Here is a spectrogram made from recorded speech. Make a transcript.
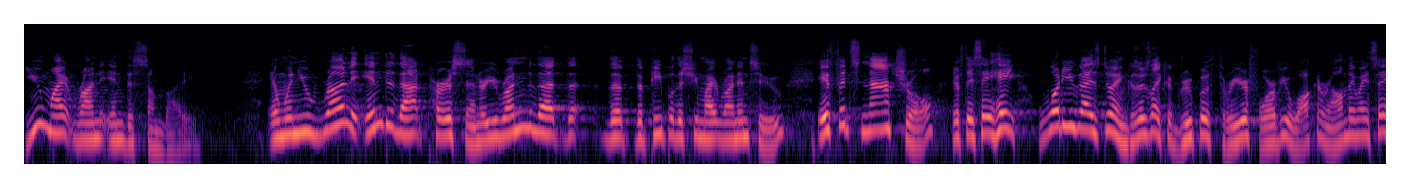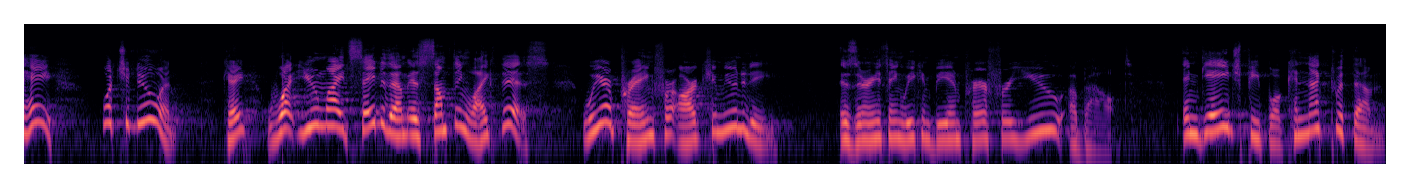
you might run into somebody. And when you run into that person or you run into that, the, the people that you might run into, if it's natural, if they say, hey, what are you guys doing? Because there's like a group of three or four of you walking around, they might say, hey, what you doing? Okay? What you might say to them is something like this We are praying for our community. Is there anything we can be in prayer for you about? Engage people, connect with them.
